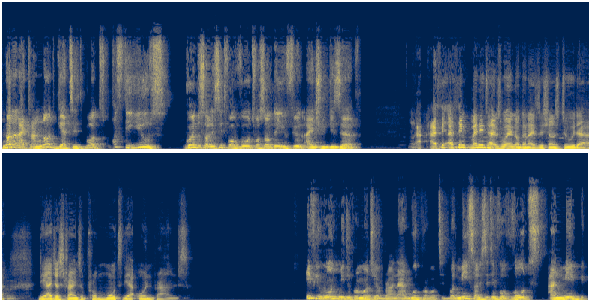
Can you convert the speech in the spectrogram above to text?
Not that I cannot get it, but what's the use going to solicit for votes for something you feel I should deserve? I- think I think many times when organizations do that, they are just trying to promote their own brands. If you want me to promote your brand, I will promote it. But me soliciting for votes and me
